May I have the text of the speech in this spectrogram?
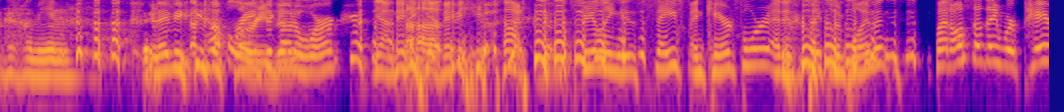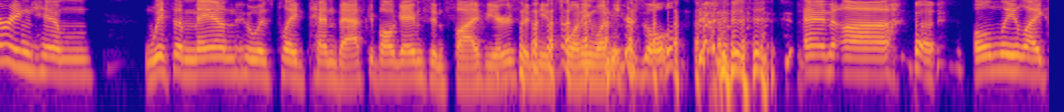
I mean, Maybe he's afraid to go to work. Yeah, maybe yeah, Uh, maybe he's not feeling safe and cared for at his place of employment. but also they were pairing him with a man who has played 10 basketball games in five years and he's 21 years old and uh only like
